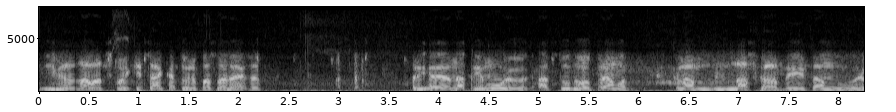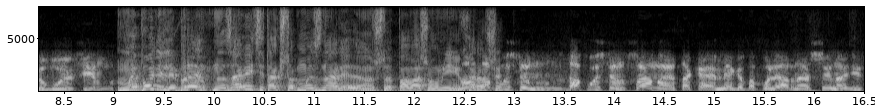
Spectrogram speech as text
именно заводской Китай, который поставляется при- э, напрямую оттуда вот прям вот к нам на склады, там, в любую фирму. Мы поняли, бренд назовите так, чтобы мы знали, ну, что, по вашему мнению, Ну, хороший. допустим, допустим, самая такая мега популярная шина из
